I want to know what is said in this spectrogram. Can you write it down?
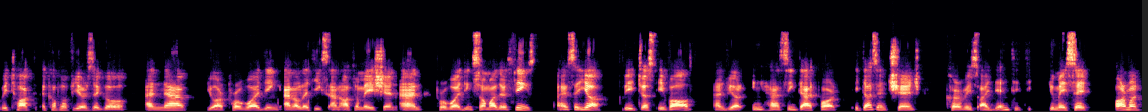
we talked a couple of years ago, and now you are providing analytics and automation and providing some other things. I say, yeah, we just evolved and we are enhancing that part. It doesn't change Qrvey's identity. You may say, Arman,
